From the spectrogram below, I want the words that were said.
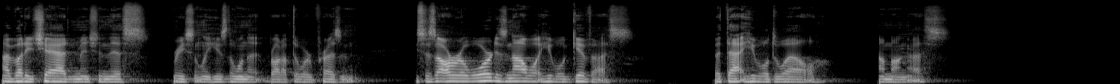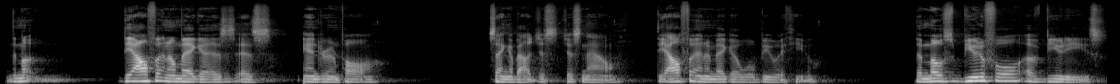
My buddy Chad mentioned this recently. He's the one that brought up the word present. He says, Our reward is not what he will give us, but that he will dwell among us. The, the Alpha and Omega, as, as Andrew and Paul sang about just, just now, the Alpha and Omega will be with you. The most beautiful of beauties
